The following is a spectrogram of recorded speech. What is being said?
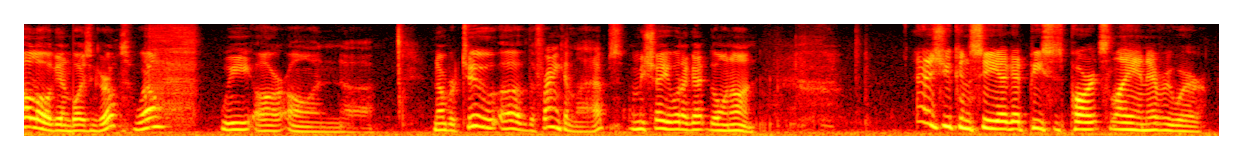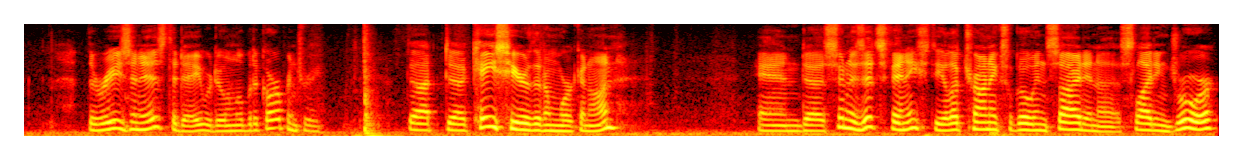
hello again, boys and girls. Well, we are on uh, number two of the Frankenlabs. Let me show you what I got going on. As you can see, I got pieces, parts laying everywhere. The reason is today we're doing a little bit of carpentry. Got a case here that I'm working on. And uh, as soon as it's finished, the electronics will go inside in a sliding drawer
